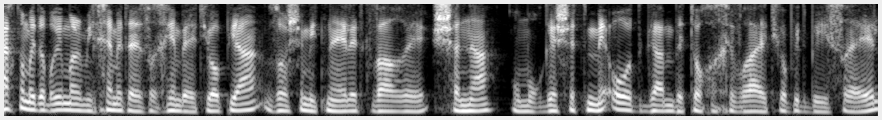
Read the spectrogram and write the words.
אנחנו מדברים על מלחמת האזרחים באתיופיה, זו שמתנהלת כבר אה, שנה ומורגשת מאוד גם בתוך החברה האתיופית בישראל.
